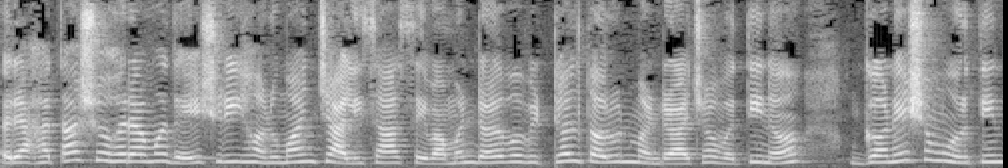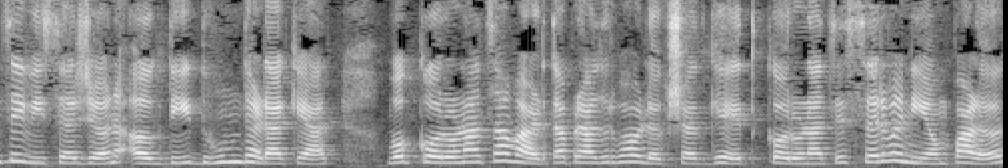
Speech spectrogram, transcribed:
राहता शहरामध्ये श्री हनुमान चालिसा सेवा मंडळ व विठ्ठल तरुण मंडळाच्या वतीनं गणेश मूर्तींचे विसर्जन अगदी धूमधडाक्यात व कोरोनाचा वाढता प्रादुर्भाव लक्षात घेत कोरोनाचे सर्व नियम पाळत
